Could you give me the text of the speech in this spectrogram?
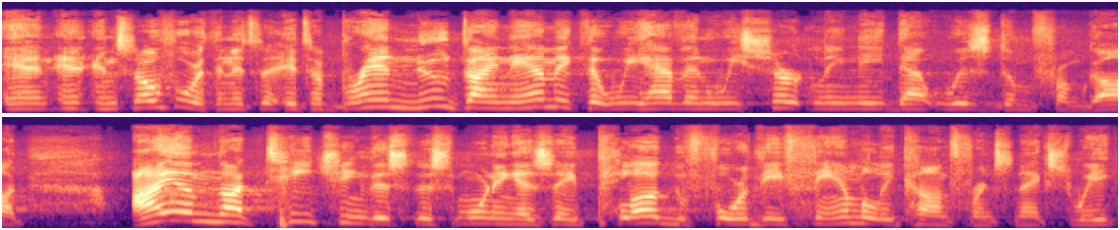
And, and, and, so forth. And it's a, it's a brand new dynamic that we have, and we certainly need that wisdom from God. I am not teaching this this morning as a plug for the family conference next week.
